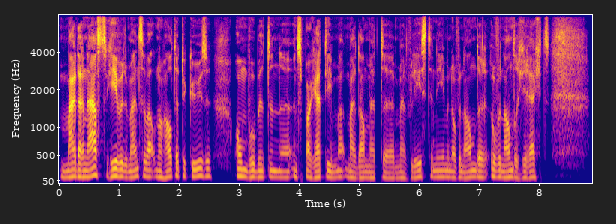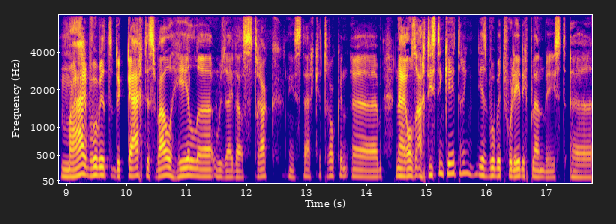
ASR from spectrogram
maar daarnaast geven de mensen wel nog altijd de keuze om bijvoorbeeld een, een spaghetti, maar, maar dan met, met vlees te nemen of een ander, of een ander gerecht. Maar bijvoorbeeld de kaart is wel heel, uh, hoe je dat, strak, nee, sterk getrokken uh, naar onze artiestenkatering. Die is bijvoorbeeld volledig plant-based. Uh,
